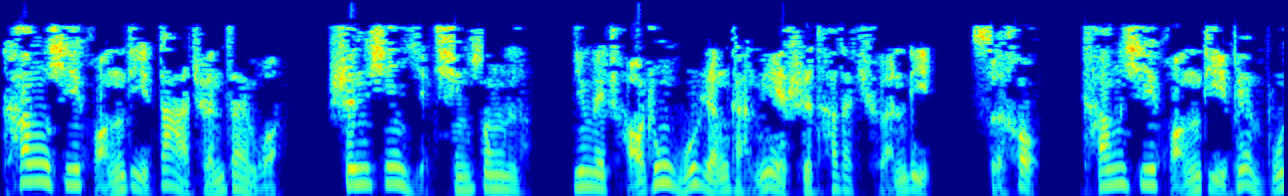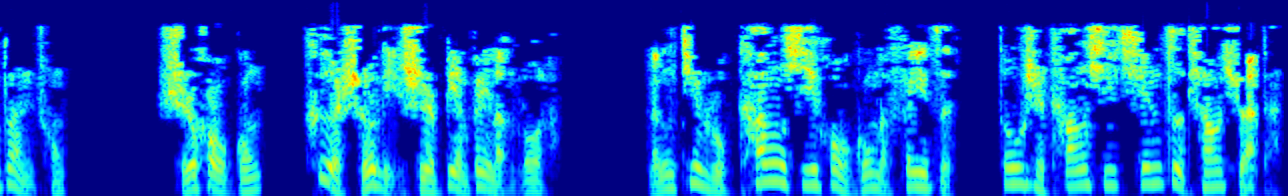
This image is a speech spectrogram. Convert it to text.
康熙皇帝大权在握，身心也轻松了，因为朝中无人敢蔑视他的权力。此后，康熙皇帝便不断冲石后宫。赫舍里氏便被冷落了。能进入康熙后宫的妃子，都是康熙亲自挑选的，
